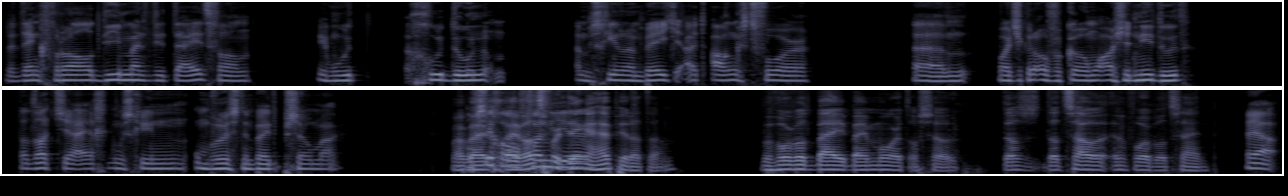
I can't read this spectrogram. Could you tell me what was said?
Ik denk vooral die mentaliteit van, ik moet goed doen, en misschien wel een beetje uit angst voor ehm, wat je kan overkomen als je het niet doet. Dat dat je eigenlijk misschien onbewust een beter persoon maakt. Maar Op bij, wat voor die, dingen eh, heb je dat dan? Bijvoorbeeld bij, bij moord of zo. Dat, is, dat zou een voorbeeld zijn. Ja,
